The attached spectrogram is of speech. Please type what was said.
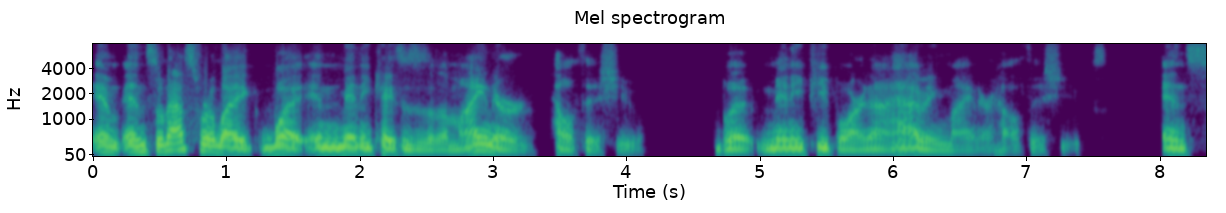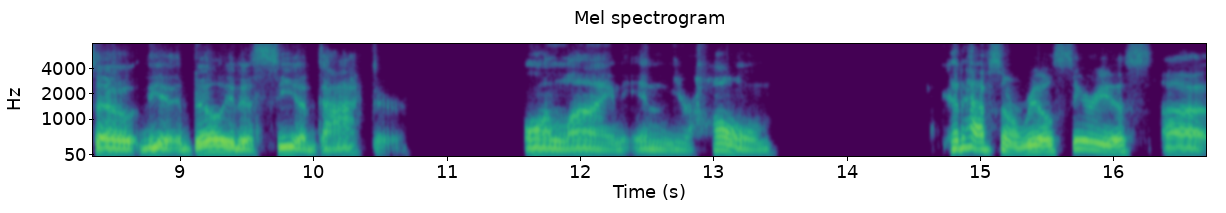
and, and so that's where like what in many cases is a minor health issue but many people are not having minor health issues. And so the ability to see a doctor online in your home could have some real serious uh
